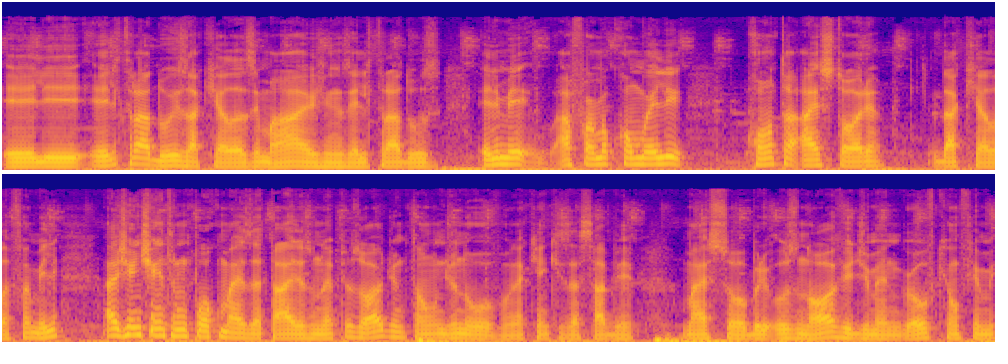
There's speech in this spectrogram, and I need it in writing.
ele, ele traduz aquelas imagens, ele traduz ele me, a forma como ele conta a história daquela família. A gente entra um pouco mais detalhes no episódio, então, de novo, né, quem quiser saber mais sobre Os Nove de Mangrove, que é um filme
